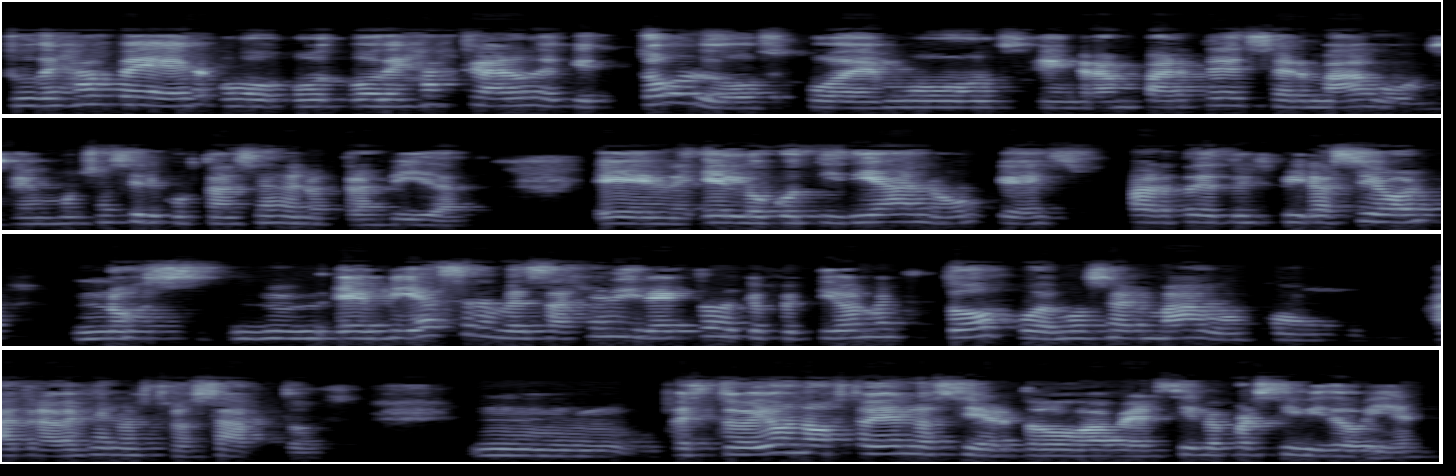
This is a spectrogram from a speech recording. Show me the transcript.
tú dejas ver o, dejas claro de que todos podemos en gran parte ser magos en muchas circunstancias de nuestras vidas. En, lo cotidiano, que es parte de tu inspiración, nos envías el mensaje directo de que efectivamente todos podemos ser magos a través de nuestros actos. Mm, ¿Estoy o no estoy en lo cierto? A ver si lo he percibido bien.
